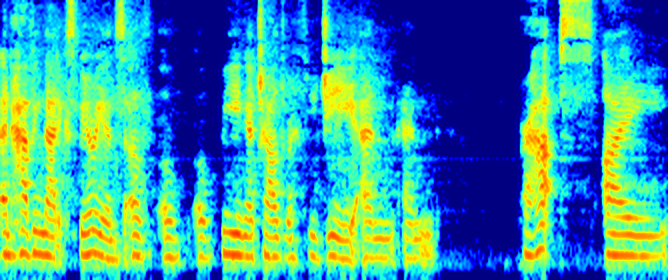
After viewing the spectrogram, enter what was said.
and having that experience of, of, of being a child refugee and and perhaps I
